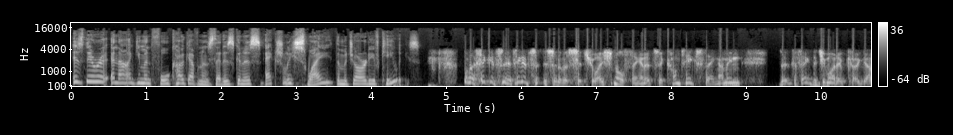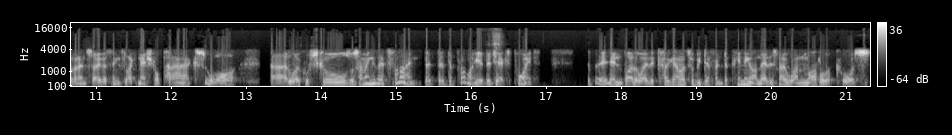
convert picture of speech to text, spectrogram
is there an argument for co-governance that is going to actually sway the majority of Kiwis? Well, I think it's I think it's sort of a situational thing, and it's a context thing. I mean, the, the fact that you might have co-governance over things like national parks or uh, local schools or something, that's fine. But the, the problem here, to Jack's point, and by the way, the co-governance will be different depending on that. There's no one model, of course.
